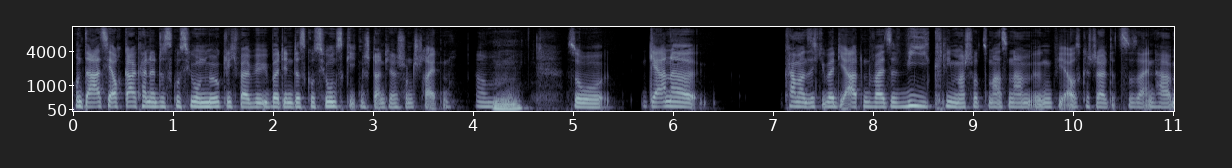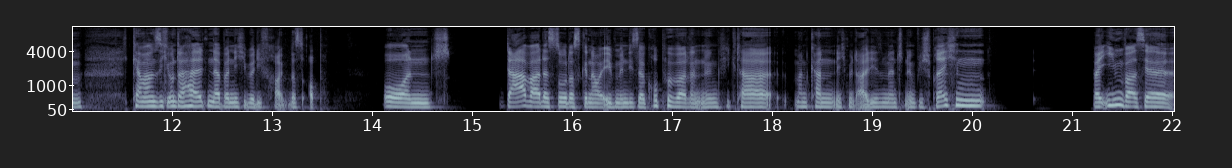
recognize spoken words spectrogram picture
Und da ist ja auch gar keine Diskussion möglich, weil wir über den Diskussionsgegenstand ja schon streiten. Ähm, mhm. So gerne kann man sich über die Art und Weise, wie Klimaschutzmaßnahmen irgendwie ausgestaltet zu sein haben, kann man sich unterhalten, aber nicht über die Frage des Ob. Und da war das so, dass genau eben in dieser Gruppe war dann irgendwie klar, man kann nicht mit all diesen Menschen irgendwie sprechen. Bei ihm war es ja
